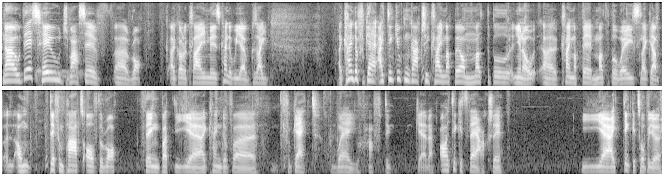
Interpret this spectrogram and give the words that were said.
Now, this huge, massive uh, rock I gotta climb is kind of weird because I I kind of forget. I think you can actually climb up there on multiple, you know, uh, climb up there multiple ways, like uh, on different parts of the rock thing. But yeah, I kind of uh, forget where you have to get up. Oh, I think it's there actually. Yeah, I think it's over here.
